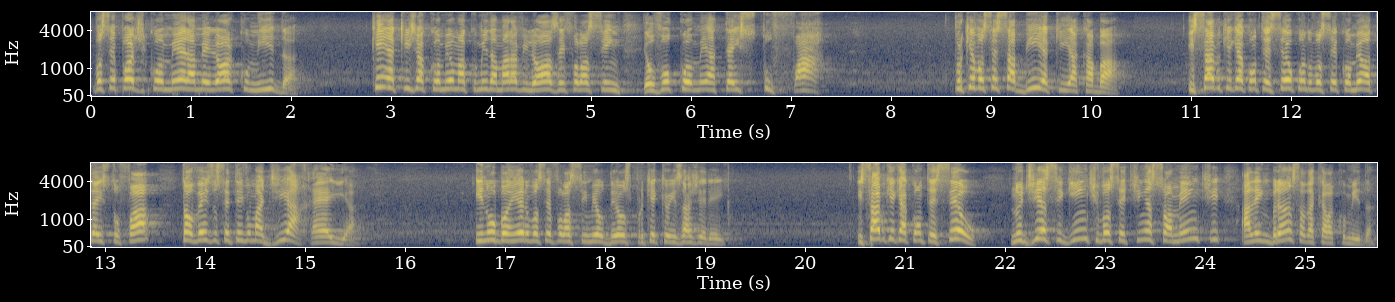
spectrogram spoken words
você pode comer a melhor comida. Quem aqui já comeu uma comida maravilhosa e falou assim: Eu vou comer até estufar? Porque você sabia que ia acabar. E sabe o que aconteceu quando você comeu até estufar? Talvez você teve uma diarreia. E no banheiro você falou assim: Meu Deus, por que, que eu exagerei? E sabe o que, aconteceu? No dia seguinte você tinha somente a lembrança daquela comida,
